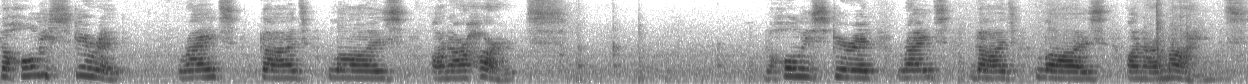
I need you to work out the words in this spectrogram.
The Holy Spirit writes God's laws on our hearts. The Holy Spirit writes God's laws on our minds.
